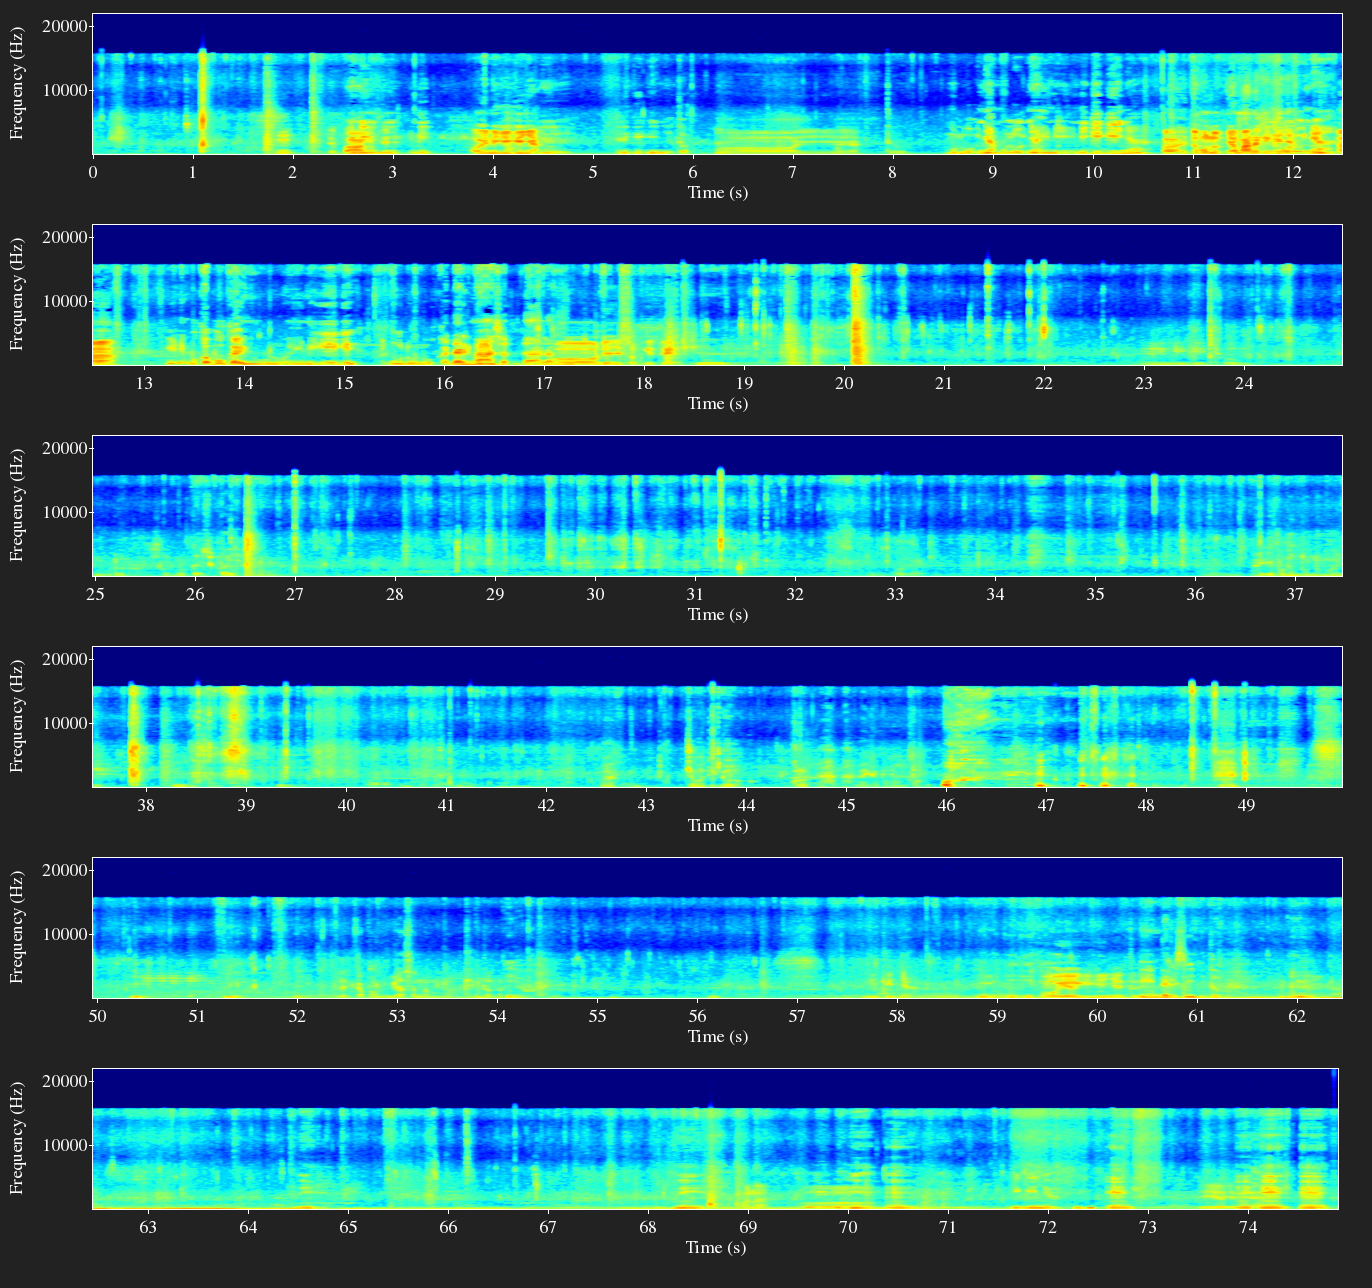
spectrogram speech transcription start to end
Hmm, gede Ini, banget ini, ini. ini. Oh ini giginya. Hmm. Ini giginya tuh. Nah, Oh iya ya. tuh. Mulutnya, mulutnya ini. Ini giginya. Ah itu mulutnya mana Ini giginya? mulutnya. Ah. Ini buka-buka ini dulu. Ini gigi. Tunggu dulu. Kan Dari masuk dalam. nih. Oh dia isep gitu ya. Hmm. Ini gigi tuh. Tunggu dulu. Saya buka supaya. Penonton nama aja. Hmm. Mat, coba tiga. Kurut. Baik penonton. Oh. Dari kapal biasa nama kita. Iya. Giginya. Ini gigi. Oh iya giginya itu. Ini dari sini tuh. Hmm. Nih. Nih. Mana? Nih. Oh eh. Giginya. Nih. Eh. iya ya. Eh.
